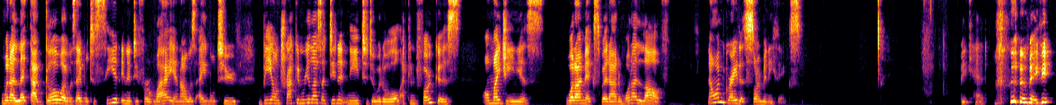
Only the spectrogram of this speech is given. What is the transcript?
When I let that go, I was able to see it in a different way and I was able to be on track and realize I didn't need to do it all. I can focus on my genius, what I'm expert at, and what I love. Now I'm great at so many things. Big head, maybe.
